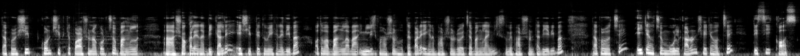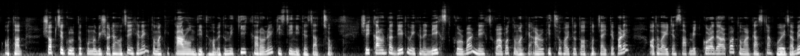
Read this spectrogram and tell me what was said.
তারপর শিফট কোন শিফটে পড়াশোনা করছ? বাংলা সকালে না বিকালে? এই শিফটে তুমি এখানে দিবা। অথবা বাংলা বা ইংলিশ ভার্সন হতে পারে। এখানে ভার্সন রয়েছে বাংলা, ইংলিশ। তুমি ভার্সনটা দিয়ে দিবা। তারপর হচ্ছে, এইটা হচ্ছে মূল কারণ। সেটা হচ্ছে টিসি কস অর্থাৎ সবচেয়ে গুরুত্বপূর্ণ বিষয়টা হচ্ছে এখানে তোমাকে কারণ দিতে হবে। তুমি কি কারণে টিসি নিতে চাচ্ছ? সেই কারণটা দিয়ে তুমি এখানে নেক্সট করবার নেক্সট করার পর তোমাকে আরও কিছু হয়তো তথ্য চাইতে পারে অথবা এটা সাবমিট করে দেওয়ার পর তোমার কাজটা হয়ে যাবে।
